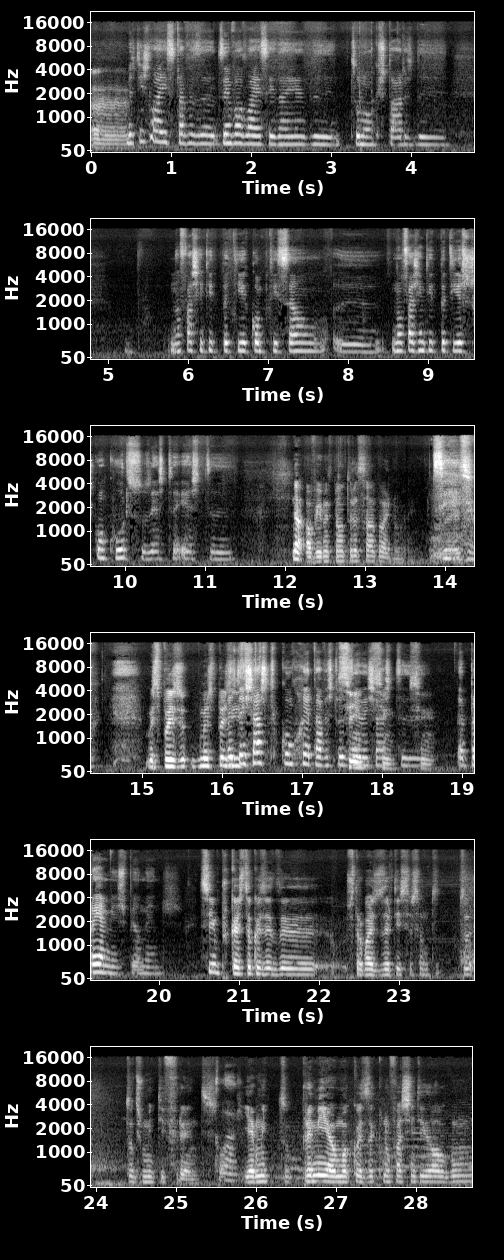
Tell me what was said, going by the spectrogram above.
Ah, Mas diz lá isso, estavas a desenvolver lá essa ideia de tu não gostares de. Não faz sentido para ti a competição, eh, não faz sentido para ti estes concursos, este. este... Não, obviamente na altura sabe bem, não é? Sim. Mas, mas depois, mas depois Mas disso- deixaste de concorrer, estavas tu a dizer, deixaste sim, sim. a prémios, pelo menos. Sim, porque esta coisa de. Os trabalhos dos artistas são todos muito diferentes. Claro. E é muito. Para mim é uma coisa que não faz sentido algum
